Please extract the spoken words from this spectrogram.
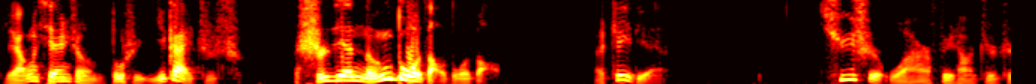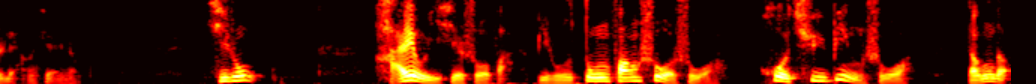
梁先生都是一概支持。时间能多早多早，啊，这点趋势我还是非常支持梁先生。其中还有一些说法，比如东方朔说、霍去病说。等等，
